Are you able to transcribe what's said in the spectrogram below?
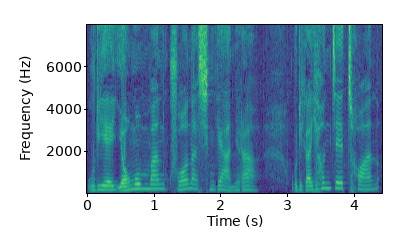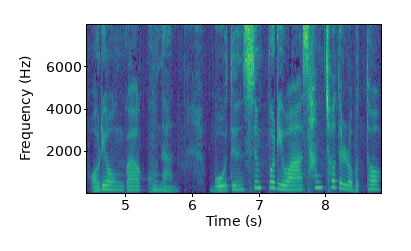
우리의 영혼만 구원하신 게 아니라 우리가 현재 처한 어려움과 고난, 모든 쓴뿌리와 상처들로부터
